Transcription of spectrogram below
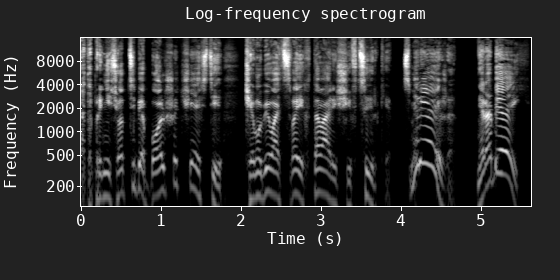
Это принесет тебе больше чести, чем убивать своих товарищей в цирке. Смирей же!» Не робей!»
